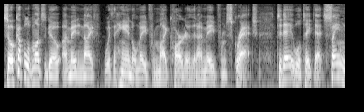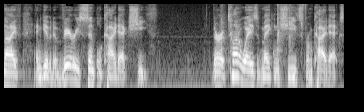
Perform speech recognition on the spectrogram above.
So a couple of months ago, I made a knife with a handle made from micarta that I made from scratch. Today, we'll take that same knife and give it a very simple Kydex sheath. There are a ton of ways of making sheaths from Kydex,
